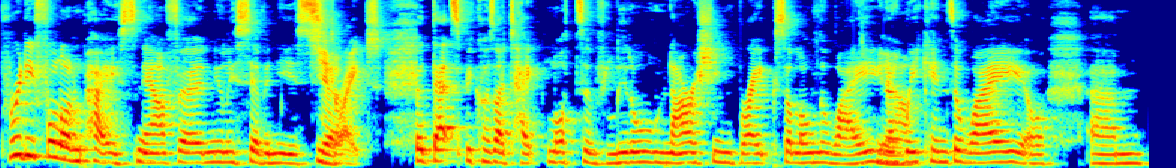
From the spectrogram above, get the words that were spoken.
pretty full on pace now for nearly seven years Yeah. straight. But that's because I take lots of little nourishing breaks along the way. You Yeah. know, weekends away or um,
